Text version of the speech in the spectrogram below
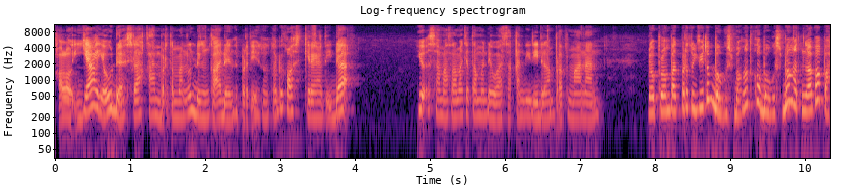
Kalau iya ya udah silahkan berteman dengan keadaan seperti itu. Tapi kalau sekiranya tidak yuk sama-sama kita mendewasakan diri dalam pertemanan 24 per 7 itu bagus banget kok bagus banget nggak apa-apa.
